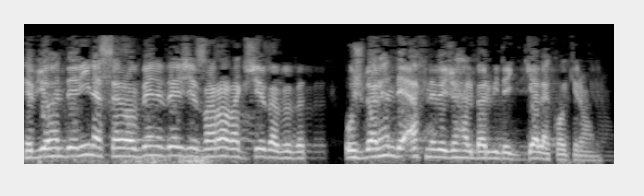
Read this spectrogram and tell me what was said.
تبيا هندنين سرابين ويج ضررك جيبا ببت. وش بر هند افن ويج هل برويد جلك وكرام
